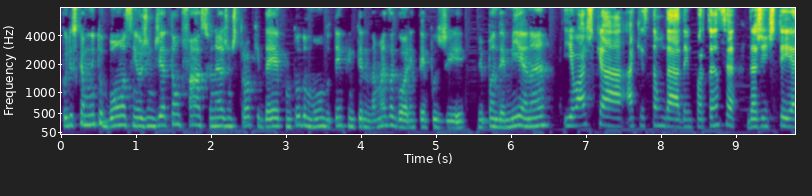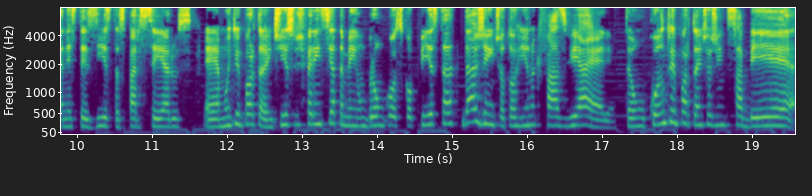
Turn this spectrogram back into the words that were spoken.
Por isso que é muito bom, assim, hoje em dia é tão fácil, né? A gente troca ideia com todo mundo o tempo inteiro, ainda mais agora em tempos de, de pandemia, né? E eu acho que a, a questão da, da importância da gente ter anestesistas, parceiros, é muito importante. Isso diferencia também um broncoscopista da gente, otorrino, que faz via aérea. Então, o quanto é importante a gente saber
